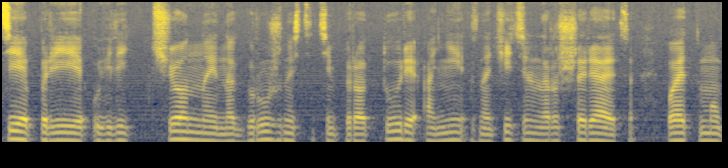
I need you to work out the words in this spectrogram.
Те при увеличенной нагруженности температуре они значительно расширяются, поэтому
